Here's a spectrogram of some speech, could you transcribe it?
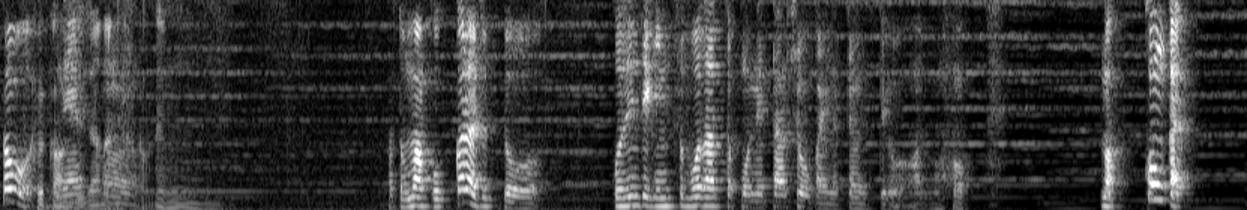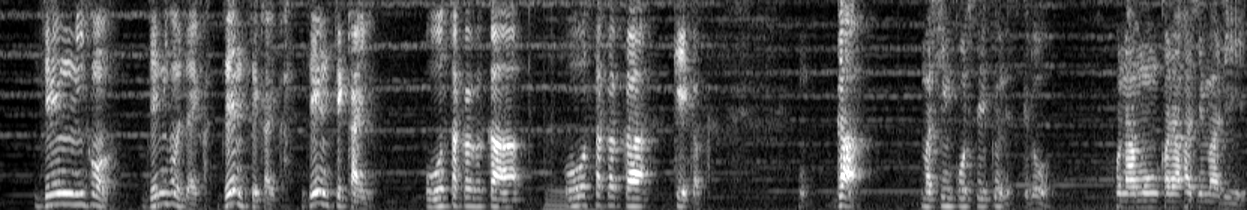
そうですね。感じじゃないですかね、うん。あとまあこっからちょっと個人的にツボだった小ネタ紹介になっちゃうんですけどあのまあ今回全日本全日本じゃないか。全世界か。全世界大阪化うん。大阪化計画がまあ、進行していくんですけど粉もんから始まり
